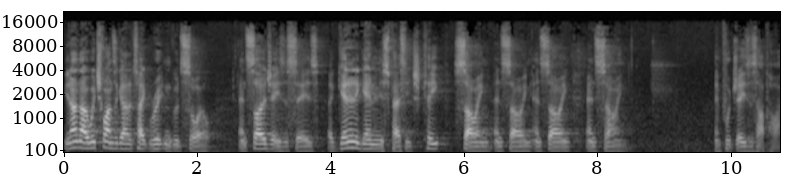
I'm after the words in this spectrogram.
You don't know which ones are going to take root in good soil. And so Jesus says again and again in this passage keep sowing and sowing and sowing and sowing. And put Jesus up high.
